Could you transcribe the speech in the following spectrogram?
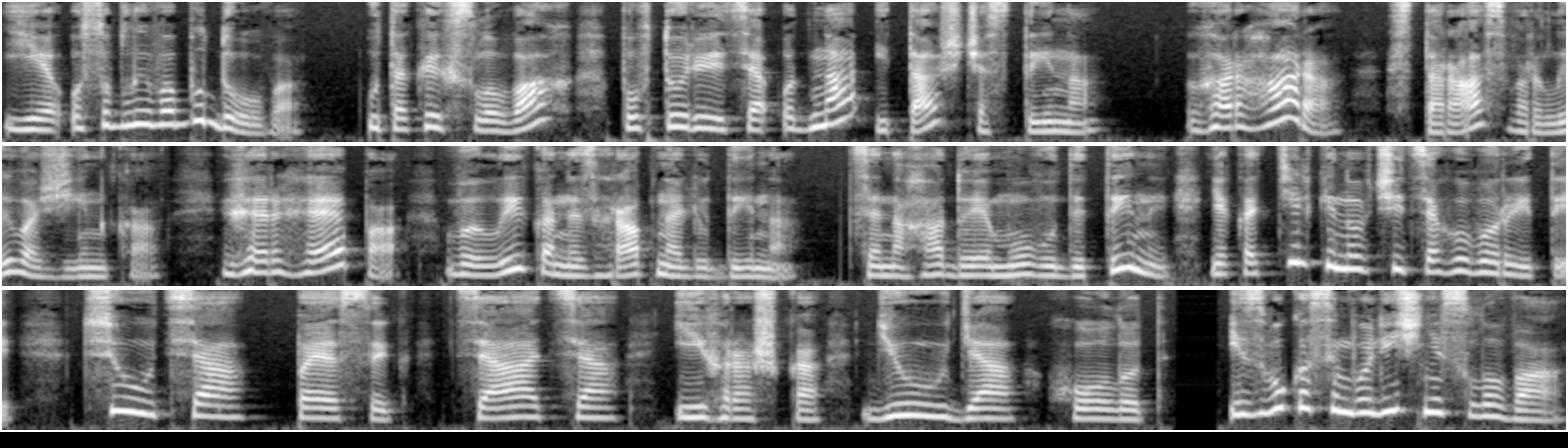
є особлива будова. У таких словах повторюється одна і та ж частина. Гаргара стара сварлива жінка, гергепа велика незграбна людина. Це нагадує мову дитини, яка тільки навчиться говорити цюця, песик, цяця, іграшка, дюдя, холод. І звукосимволічні слова,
